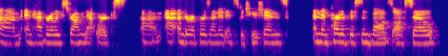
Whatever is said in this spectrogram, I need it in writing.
um, and have really strong networks um, at underrepresented institutions. And then part of this involves also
